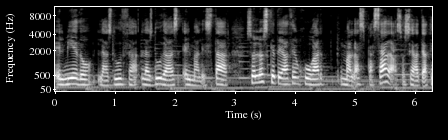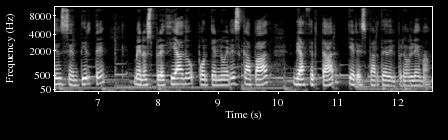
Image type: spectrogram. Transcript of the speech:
El miedo, las, las dudas, el malestar son los que te hacen jugar malas pasadas, o sea, te hacen sentirte menospreciado porque no eres capaz de aceptar que eres parte del problema.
